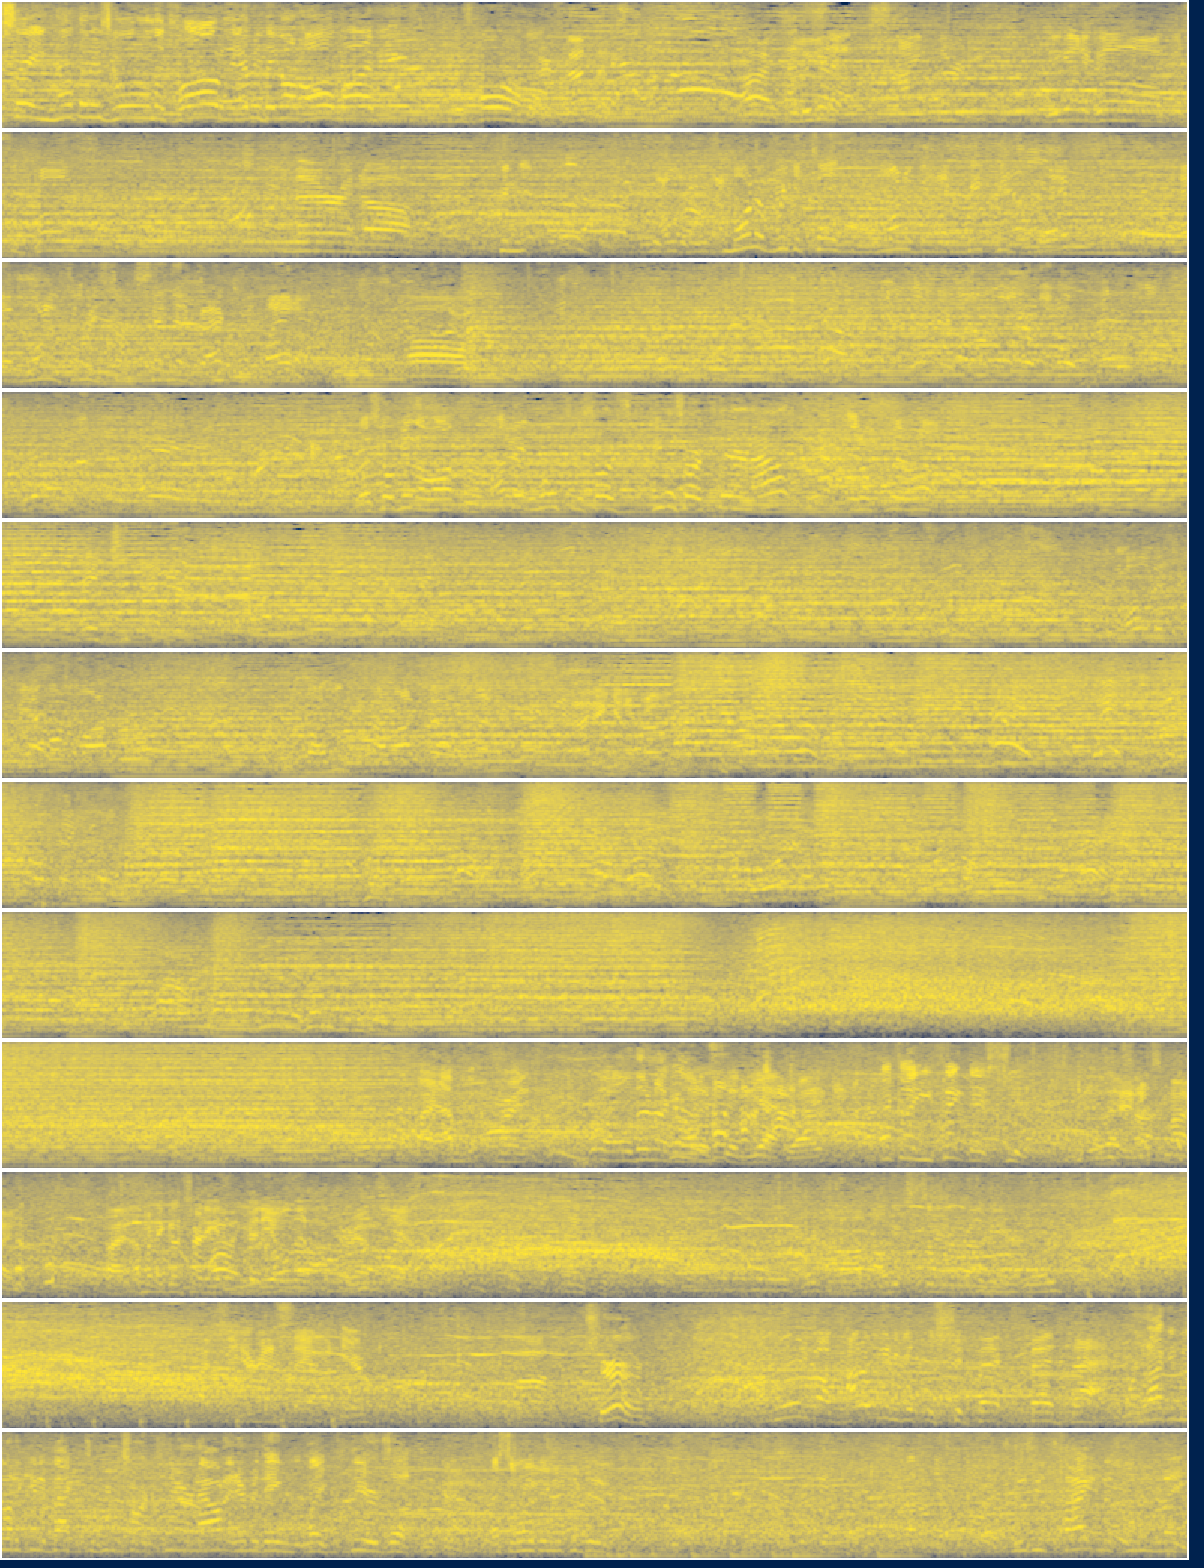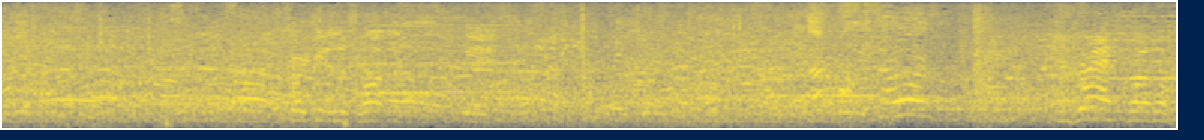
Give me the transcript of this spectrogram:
They're saying nothing is going on the cloud and everything on all live here is horrible. There's nothing. All right, so we gotta. Nine thirty. We gotta go uh, get some posts in there, and uh, can you, I'm wondering if we could take one of like take his clips and have one of somebody start sending it back to Atlanta. Uh, Let's go get in the locker room. Starts, people start clearing out, it'll clear up. Sure. I'm worried about how are we gonna get this shit back fed back. We're not gonna be able to get it back until people start clearing out and everything like clears up. Okay. That's the only thing we can do. It's gonna be tight and it's gonna be late. Start getting this locker room. Congrats, brother.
